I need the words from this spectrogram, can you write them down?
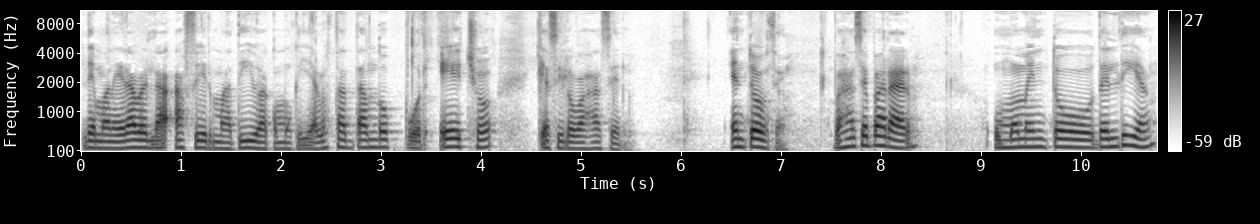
de manera ¿verdad? afirmativa, como que ya lo estás dando por hecho que así lo vas a hacer. Entonces, vas a separar un momento del día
